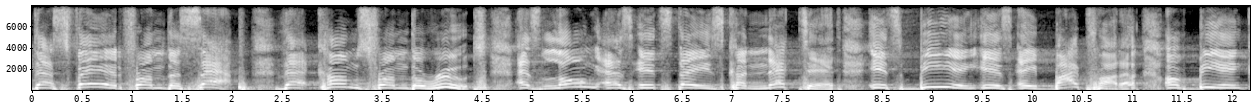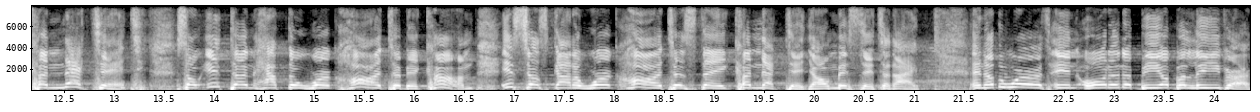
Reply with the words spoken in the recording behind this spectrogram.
that's fed from the sap that comes from the root, as long as it stays connected, it's being is a byproduct of being connected. So it doesn't have to work hard to become, it's just got to work hard to stay connected. Y'all missed it tonight. In other words, in order to be a believer,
